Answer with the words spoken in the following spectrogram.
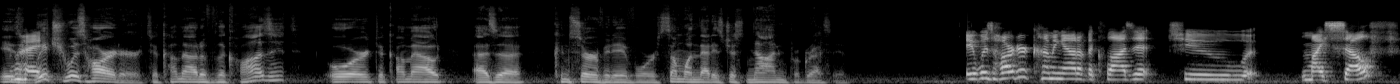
is right. which was harder, to come out of the closet or to come out as a conservative or someone that is just non progressive? It was harder coming out of the closet to myself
